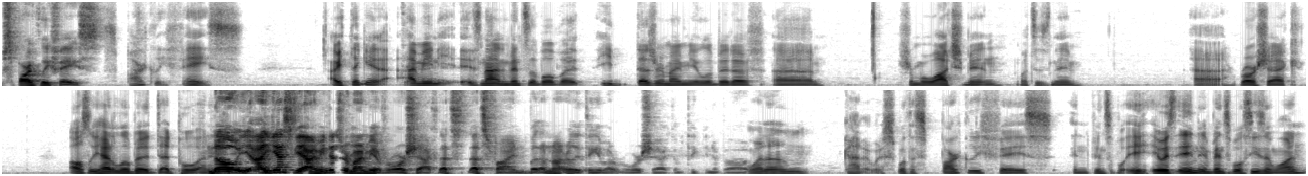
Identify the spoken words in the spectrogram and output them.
sparkly face. Sparkly face. Are you thinking? I mean, it's not invincible, but he does remind me a little bit of uh, from Watchmen. What's his name? Uh, Rorschach. Also, he had a little bit of Deadpool energy. No, yeah, I guess yeah. I mean, it does remind me of Rorschach. That's that's fine, but I'm not really thinking about Rorschach. I'm thinking about. What um, God, it was with a sparkly face. Invincible. It, it was in Invincible season one,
